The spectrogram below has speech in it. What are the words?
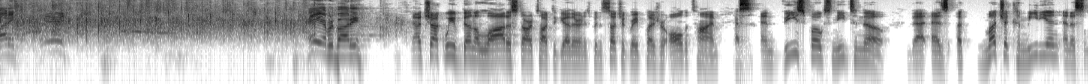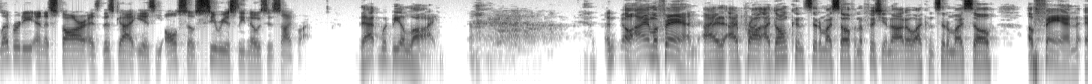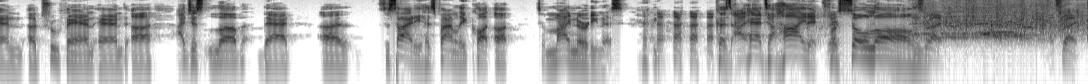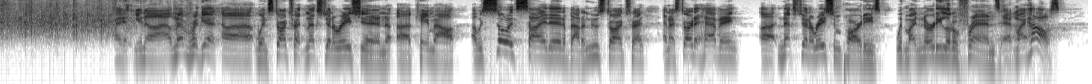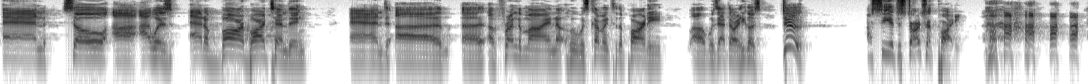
Buddy. Hey, everybody. Now, Chuck, we've done a lot of Star Talk together, and it's been such a great pleasure all the time. Yes. And these folks need to know that as a, much a comedian and a celebrity and a star as this guy is, he also seriously knows his sci-fi. That would be a lie. And- no, I am a fan. I I, pro- I don't consider myself an aficionado. I consider myself a fan and a true fan, and uh, I just love that uh, society has finally caught up to my nerdiness because I had to hide it for so long. That's right. That's right. I, you know, I'll never forget uh, when Star Trek Next Generation uh, came out. I was so excited about a new Star Trek, and I started having uh, Next Generation parties with my nerdy little friends at my house. And so uh, I was at a bar bartending, and uh, uh, a friend of mine who was coming to the party was at the. bar. He goes, "Dude, I'll see you at the Star Trek party."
